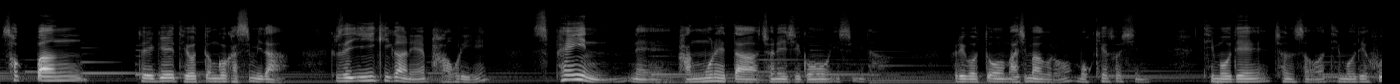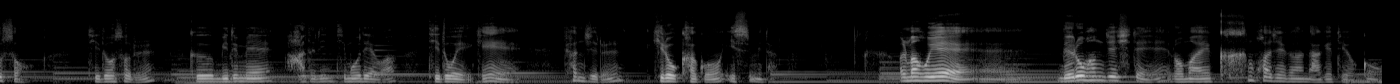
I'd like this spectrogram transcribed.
석방되게 되었던 것 같습니다. 그래서 이 기간에 바울이 스페인에 방문했다 전해지고 있습니다. 그리고 또 마지막으로 목회 소신 디모데 전서, 디모데 후서, 디도서를 그 믿음의 아들인 디모데와 디도에게 편지를 기록하고 있습니다. 얼마 후에 네로 황제 시대에 로마에 큰 화재가 나게 되었고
